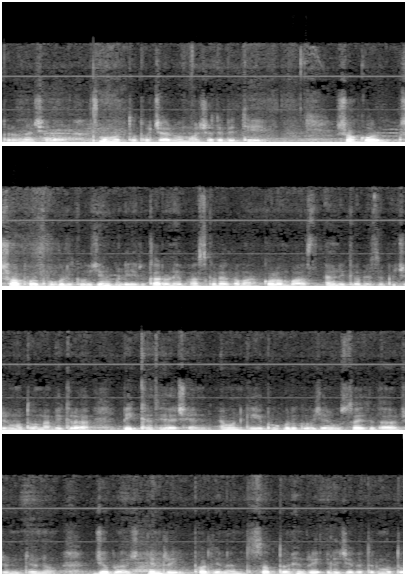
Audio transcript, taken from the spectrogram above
প্রেরণা ছিল মহত্ব প্রচার ও মর্যাদা বৃদ্ধি। সকল সফল ভৌগোলিক অভিযানগুলির কারণে ভাস্কর গামা কলম্বাস, আমেরিকা ভেসেপুচের মতো নাবিকরা বিখ্যাত হয়েছেন। এমনকি ভৌগোলিক অভিযান উৎসাহিত দেওয়ার জন্য যুবরাজ হেনরি, ফার্দিনান্দ, সপ্তম হেনরি এলিজাবেথের মতো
